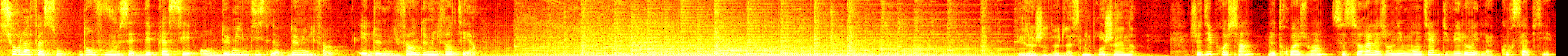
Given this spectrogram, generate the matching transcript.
sur la façon dont vous vous êtes déplacé en 2019-2020 et 2020-2021. Et l'agenda de la semaine prochaine Jeudi prochain, le 3 juin, ce sera la journée mondiale du vélo et de la course à pied.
